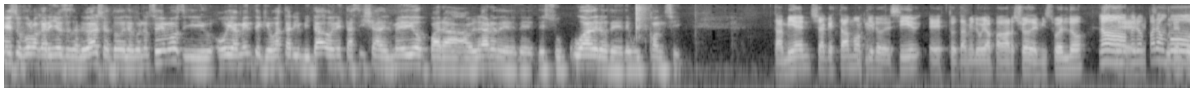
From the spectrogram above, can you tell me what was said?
Es su forma cariñosa de saludar, ya todos lo conocemos y obviamente que va a estar invitado en esta silla del medio para hablar de, de- de su cuadro de, de Wisconsin. También, ya que estamos, quiero decir, esto también lo voy a pagar yo de mi sueldo. No, Eh, pero para un poco.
